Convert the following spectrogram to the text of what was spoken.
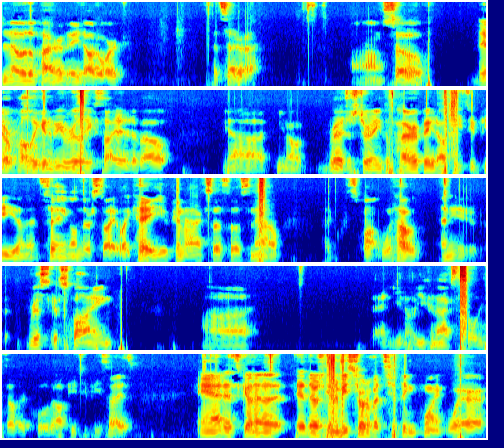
no thepiratebay.org, etc. Um, so they're probably going to be really excited about, uh, you know, registering the piratebay.p2p and then saying on their site like, "Hey, you can access us now, like, without any risk of spying." Uh, and you know, you can access all these other cool .p2p sites. And it's gonna, there's gonna be sort of a tipping point where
